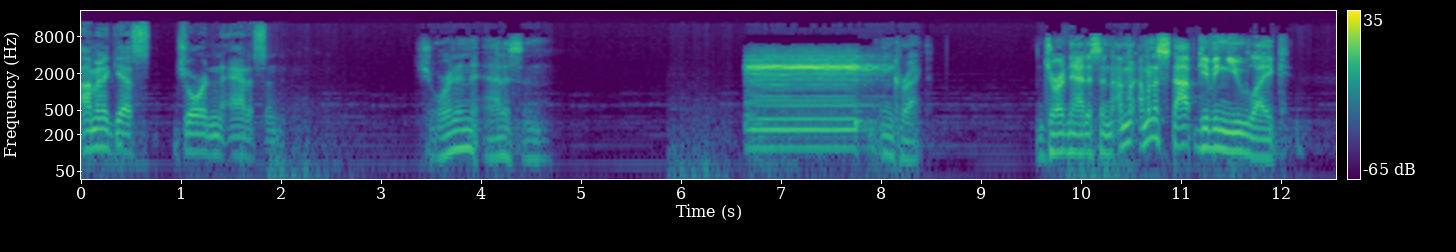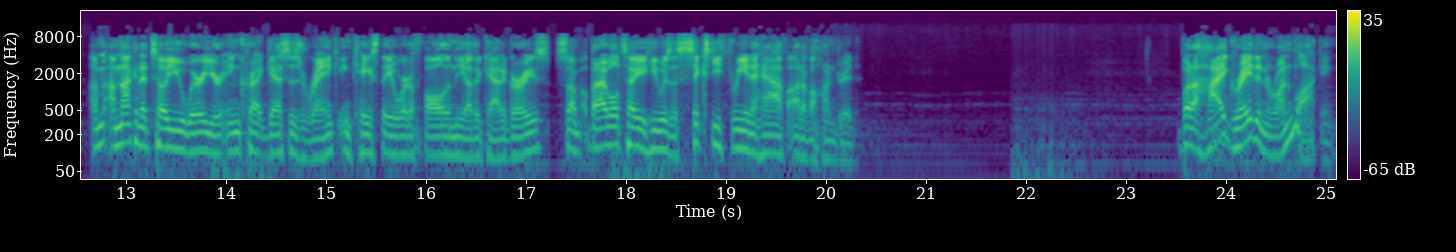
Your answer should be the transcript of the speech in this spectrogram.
I'm going to guess Jordan Addison. Jordan Addison. Incorrect. Jordan Addison. I'm, I'm going to stop giving you like. I'm, I'm not going to tell you where your incorrect guesses rank in case they were to fall in the other categories. So, but I will tell you he was a 63 and a half out of 100. But a high grade in run blocking.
